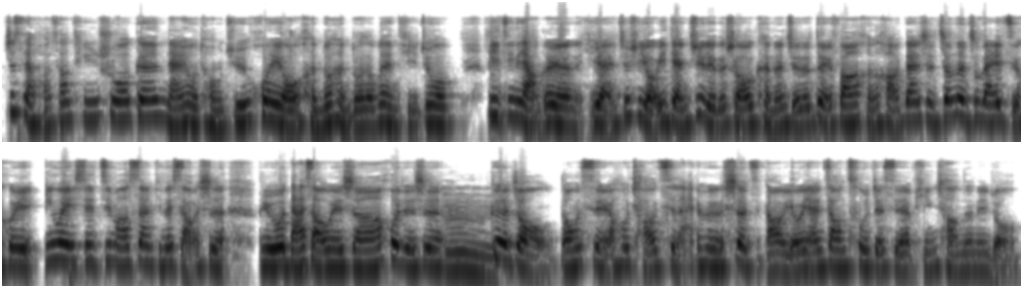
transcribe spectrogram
之前好像听说跟男友同居会有很多很多的问题，就毕竟两个人远，就是有一点距离的时候，可能觉得对方很好，但是真的住在一起，会因为一些鸡毛蒜皮的小事，比如打扫卫生啊，或者是嗯各种东西，然后吵起来，然后涉及到油盐酱醋这些平常的那种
